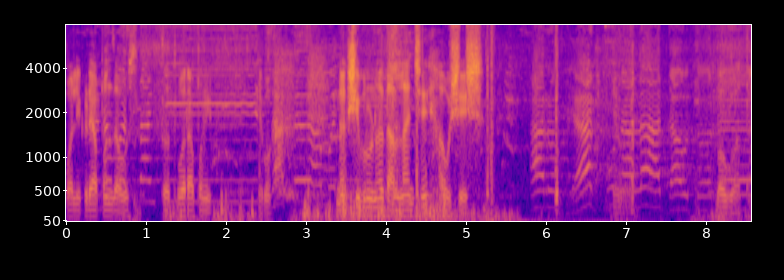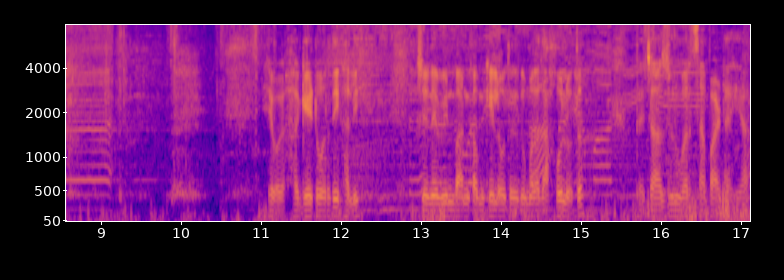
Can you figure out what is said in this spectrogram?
पलीकडे आपण जाऊस तत्वर आपण हे बघ. नक्षीभृण दालनांचे अवशेष. बघू. आता. हे बघा हा गेटवरती खाली जे नवीन बांधकाम केलं होतं ते तुम्हाला दाखवलं होतं. त्याच्या अजून वरचा पाठ आहे हा.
